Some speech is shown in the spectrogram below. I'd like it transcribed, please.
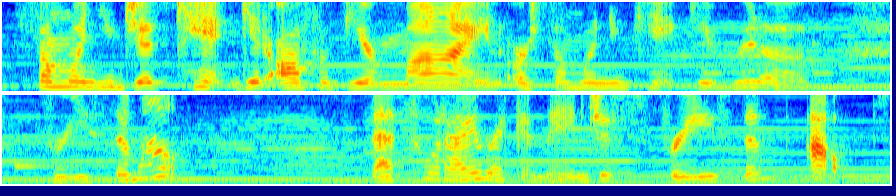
someone you just can't get off of your mind, or someone you can't get rid of, freeze them out. That's what I recommend. Just freeze them out,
